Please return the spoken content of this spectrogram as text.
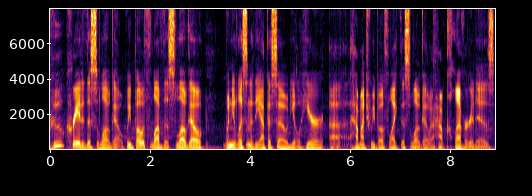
who created this logo. We both love this logo. When you listen to the episode, you'll hear uh, how much we both like this logo and how clever it is.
